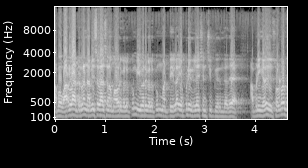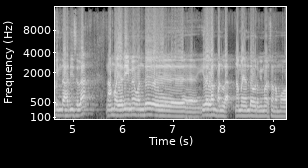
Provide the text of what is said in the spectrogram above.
அப்போ வரலாற்றுல நபிசுல்லாஸ்லாம் அவர்களுக்கும் இவர்களுக்கும் மத்தியில் எப்படி ரிலேஷன்ஷிப் இருந்தது அப்படிங்கிறது சொல்கிறப்ப இந்த ஹதீஸில் நம்ம எதையுமே வந்து இதெல்லாம் பண்ணல. நம்ம எந்த ஒரு விமர்சனமோ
